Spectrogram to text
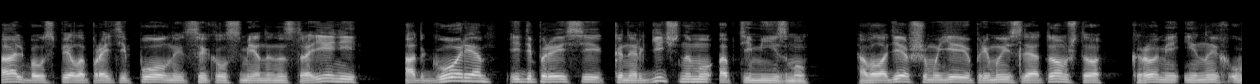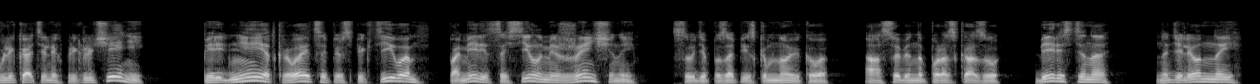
Альба успела пройти полный цикл смены настроений от горя и депрессии к энергичному оптимизму, овладевшему ею при мысли о том, что, кроме иных увлекательных приключений, перед ней открывается перспектива помериться силами с женщиной, судя по запискам Новикова, а особенно по рассказу Берестина, наделенной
